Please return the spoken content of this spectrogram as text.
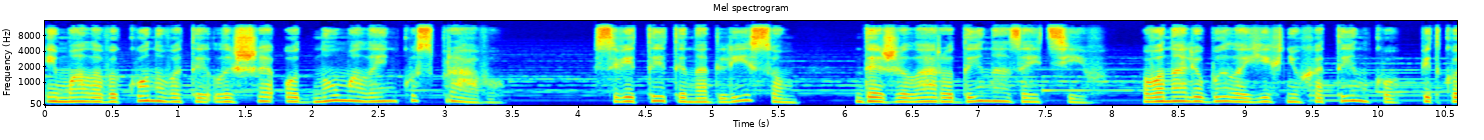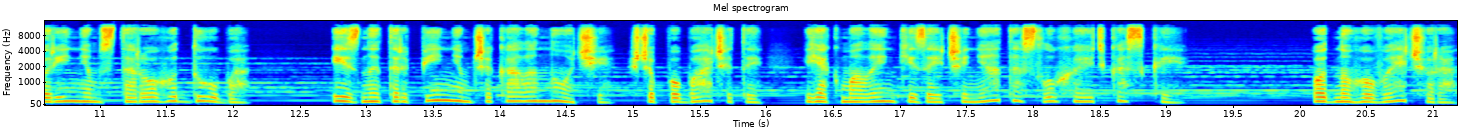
і мала виконувати лише одну маленьку справу світити над лісом, де жила родина зайців. Вона любила їхню хатинку під корінням старого дуба і з нетерпінням чекала ночі, щоб побачити, як маленькі зайченята слухають казки. Одного вечора,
